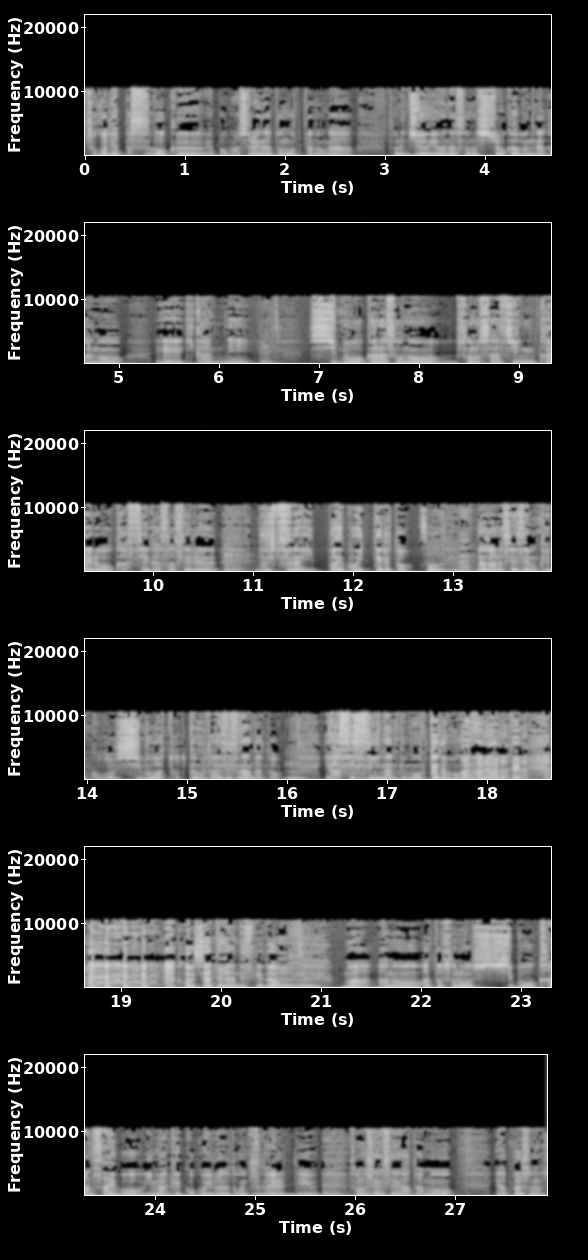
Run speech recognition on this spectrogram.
そこでやっぱすごくやっぱ面白いなと思ったのがその重要なその視聴株の中の、えー、期間に、ええ脂肪からそのその写真回路を活性化させる物質がいっぱいこういってると、そうですね。だから先生も結構脂肪はとっても大切なんだと、うん、痩せすぎなんてもってのほかなんだっておっしゃってたんですけどうん、まああのあとその脂肪幹細胞今結構こういろんなところに使えるっていう、その先生方もやっぱりその脂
